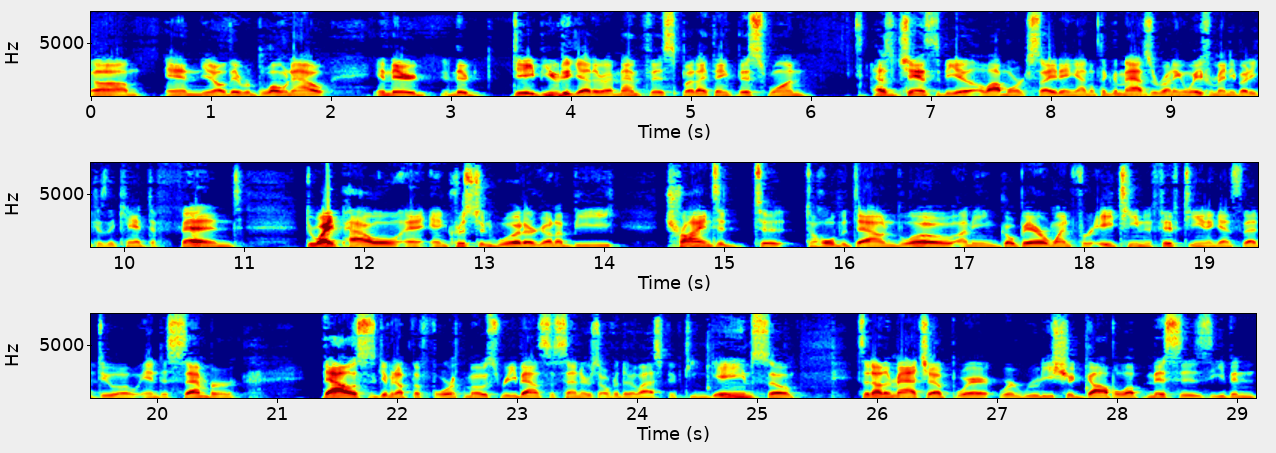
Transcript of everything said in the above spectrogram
Um, and you know they were blown out in their in their debut together at Memphis. But I think this one has a chance to be a, a lot more exciting. I don't think the Mavs are running away from anybody because they can't defend. Dwight Powell and, and Christian Wood are going to be trying to to to hold it down low. I mean, Gobert went for 18 and 15 against that duo in December. Dallas has given up the fourth most rebounds to centers over their last 15 games, so it's another matchup where where Rudy should gobble up misses even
